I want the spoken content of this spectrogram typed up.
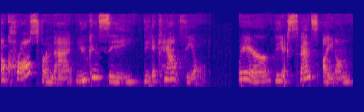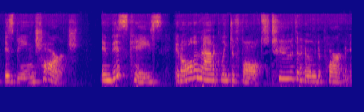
Across from that, you can see the account field where the expense item is being charged. In this case, it automatically defaults to the home department.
